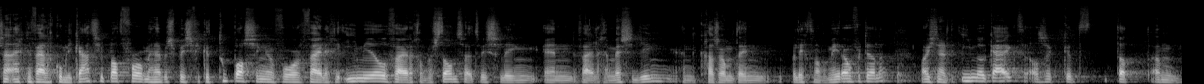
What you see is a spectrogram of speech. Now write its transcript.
zijn eigenlijk een veilig communicatieplatform en hebben specifieke toepassingen voor veilige e-mail, veilige bestandsuitwisseling en veilige messaging. En ik ga zo meteen wellicht nog wat meer over vertellen. Maar als je naar het e-mail kijkt, als ik het, dat aan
